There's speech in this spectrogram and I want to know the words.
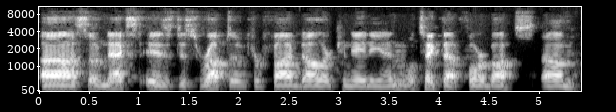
Uh, so next is Disruptive for five dollar Canadian. We'll take that four bucks. Um,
